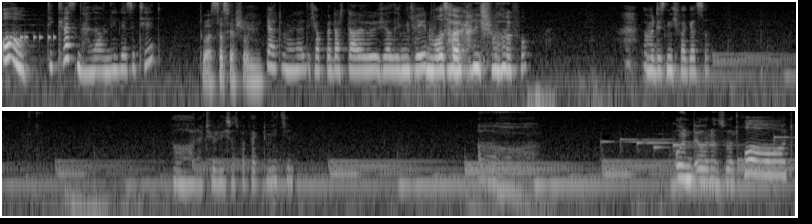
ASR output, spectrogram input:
Oh, die Klassenhalle Universität? Du hast das ja schon... Ja, tut mir leid. Ich habe gedacht, da würde ich ja nicht reden, wo es aber kann ich schon mal vor. Damit ich es nicht vergesse. Oh, natürlich, das perfekte Mädchen. Und, und es wird rot.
